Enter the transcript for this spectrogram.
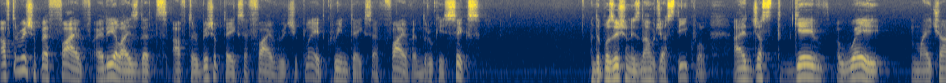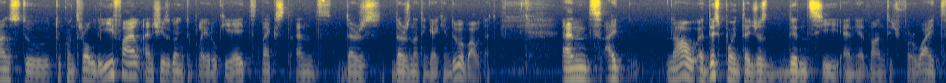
after bishop f5, I realized that after bishop takes f5, which she played, queen takes f5 and rook e6, the position is now just equal. I just gave away my chance to, to control the e file, and she's going to play rook e8 next, and there's there's nothing I can do about that. And I now at this point I just didn't see any advantage for white.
